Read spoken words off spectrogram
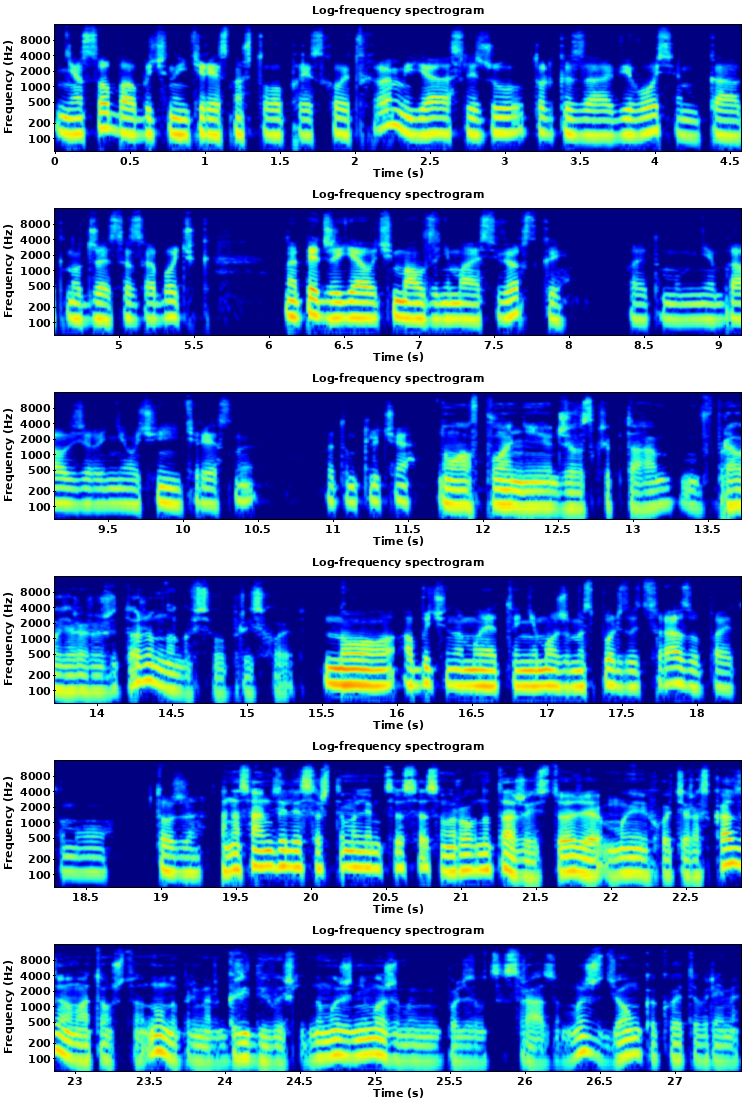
не особо обычно интересно, что происходит в Chrome. Я слежу только за V8 как Node.js разработчик. Но опять же, я очень мало занимаюсь версткой, поэтому мне браузеры не очень интересны в этом ключе. Ну, а в плане JavaScript в браузерах же тоже много всего происходит. Но обычно мы это не можем использовать сразу, поэтому тоже. А на самом деле с HTML CSS ровно та же история. Мы хоть и рассказываем о том, что, ну, например, гриды вышли, но мы же не можем ими пользоваться сразу. Мы ждем какое-то время,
